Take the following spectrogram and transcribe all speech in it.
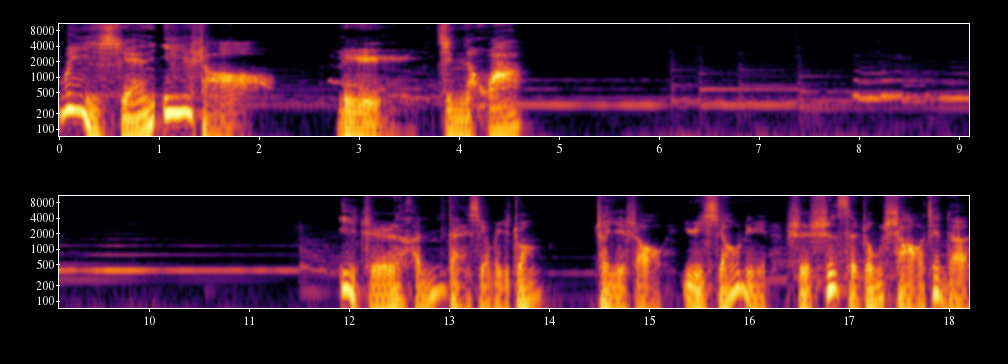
未嫌衣少绿金花。一直很感谢韦庄，这一首《与小女》是诗词中少见的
